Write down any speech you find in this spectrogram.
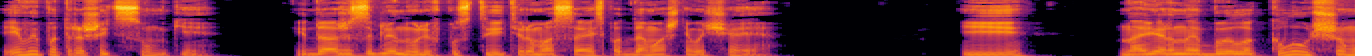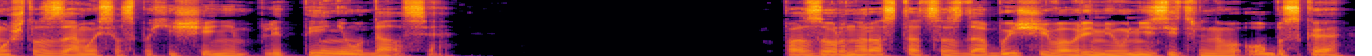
и выпотрошить сумки. И даже заглянули в пустые термоса из-под домашнего чая. И, наверное, было к лучшему, что замысел с похищением плиты не удался. Позорно расстаться с добычей во время унизительного обыска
